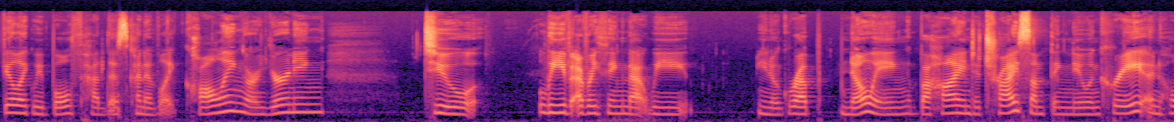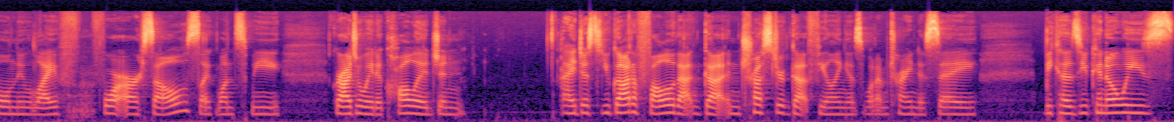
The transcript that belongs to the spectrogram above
feel like we both had this kind of like calling or yearning to leave everything that we, you know, grew up knowing behind to try something new and create a whole new life for ourselves. Like once we graduated college and I just, you got to follow that gut and trust your gut feeling, is what I'm trying to say. Because you can always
